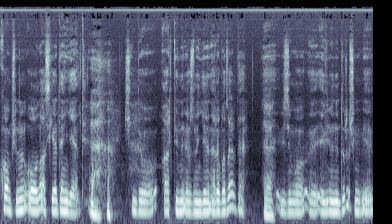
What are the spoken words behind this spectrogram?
komşunun oğlu askerden geldi. Şimdi o Artvin'in özünden gelen arabalar da Evet. bizim o e, evin önünde durur. Çünkü bir ev,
